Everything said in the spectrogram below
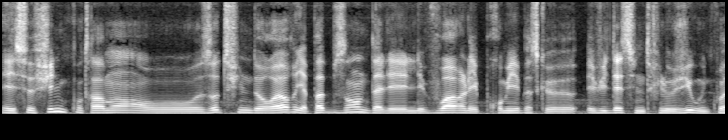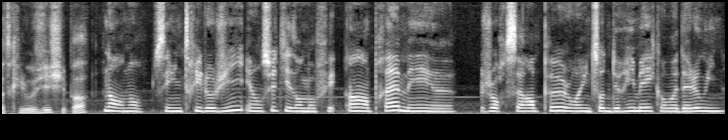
Et ce film, contrairement aux autres films d'horreur, il n'y a pas besoin d'aller les voir les premiers parce que Evil Dead c'est une trilogie ou une quadrilogie, je sais pas. Non, non, c'est une trilogie et ensuite ils en ont fait un après, mais euh, genre c'est un peu genre une sorte de remake en mode Halloween.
